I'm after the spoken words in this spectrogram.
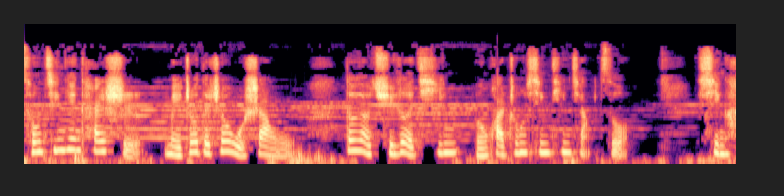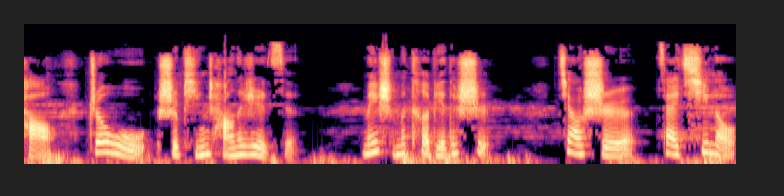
从今天开始，每周的周五上午都要去乐清文化中心听讲座。幸好周五是平常的日子，没什么特别的事。教室在七楼，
